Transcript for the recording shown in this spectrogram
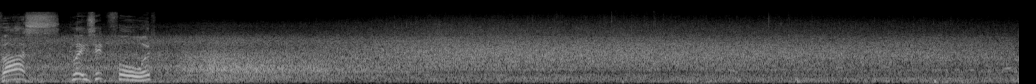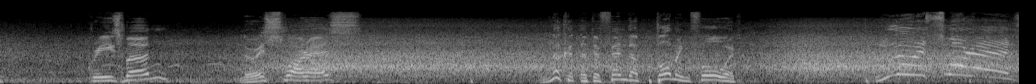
Vaz plays it forward. Griezmann. Luis Suarez. Look at the defender bombing forward. Luis Suarez!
